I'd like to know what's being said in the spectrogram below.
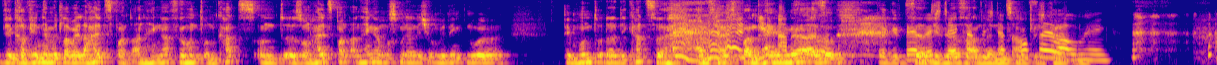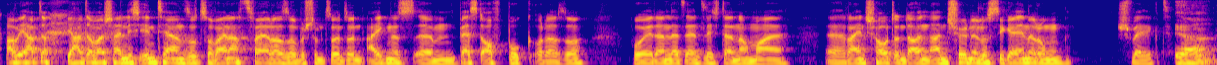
wir gravieren ja mittlerweile Halsbandanhänger für Hund und Katz und äh, so ein Halsbandanhänger muss man ja nicht unbedingt nur dem Hund oder die Katze ans Halsband ja, hängen. Ne? Also da gibt es ja diverse Anwendungsmöglichkeiten. Aber ihr habt, ihr habt da wahrscheinlich intern so zur Weihnachtsfeier oder so bestimmt so, so ein eigenes ähm, Best-of-Book oder so, wo ihr dann letztendlich dann nochmal äh, reinschaut und an, an schöne, lustige Erinnerungen schwelgt. Ja,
